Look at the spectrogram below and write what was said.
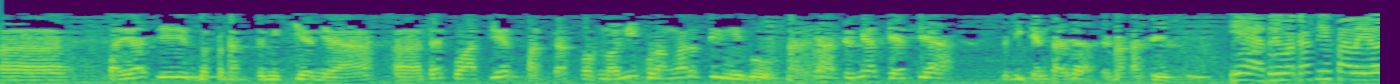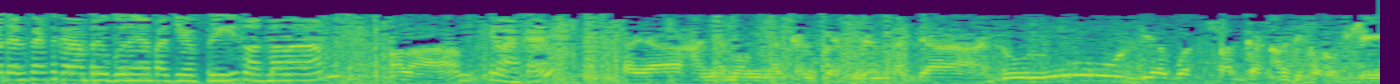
Eh, saya sih berpendapat demikian ya. Eh, saya khawatir satgas porno ini kurang ngerti nih Bu. Nanti hasilnya sia-sia. Demikian saja. Terima kasih. Ya, terima kasih Pak Leo dan saya sekarang terhubung dengan Pak Jeffrey. Selamat malam. Malam. Silakan. Saya hanya mau ingatkan Presiden saja. Dulu dia buat satgas anti korupsi.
